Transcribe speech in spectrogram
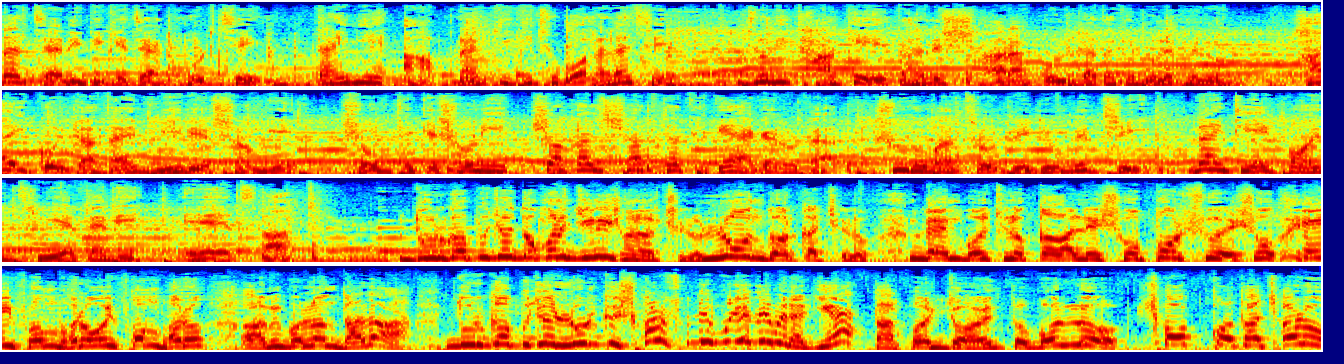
আপনার চারিদিকে যা ঘটছে, তাই নিয়ে আপনার কি কিছু বলার আছে? যদি থাকে, তাহলে সারা কলকাতাকে বলে ফেলুন। হাই কলকাতায় মীরের সঙ্গে। সোম থেকে শনি, সকাল সাতটা থেকে এগারোটা। শুধুমাত্র radio Mirchi ninety eight point three F M hot দুর্গাপুজোর দোকানে জিনিস আনার ছিল লোন দরকার ছিল ব্যাংক বলছিল কাল এসো পরশু এসো এই ফর্ম ভরো ওই ফর্ম ভরো আমি বললাম দাদা দুর্গাপুজোর লোন কি সরস্বতী পুজো দেবে নাকি হ্যাঁ তারপর জয়ন্ত বলল সব কথা ছাড়ো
